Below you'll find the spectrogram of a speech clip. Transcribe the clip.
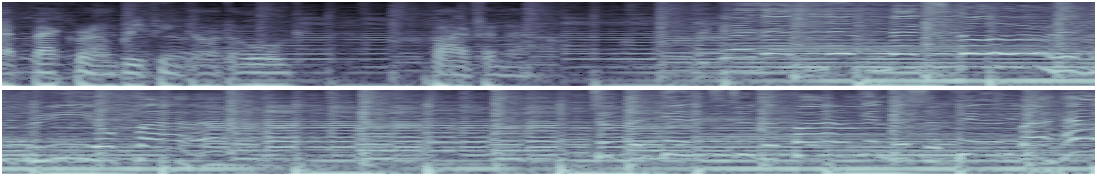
at backgroundbriefing.org. Bye for now. The guy that lived next door in 305 took the kids to the park and disappeared by half.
